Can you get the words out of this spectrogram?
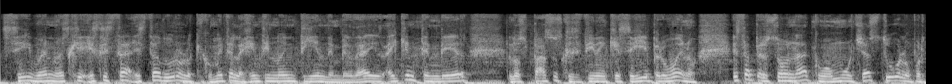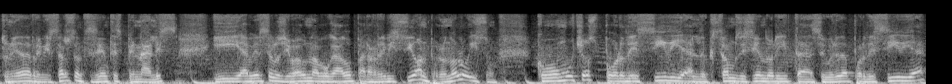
Sí, bueno, es que, es que está, está duro lo que comete la gente y no entienden, ¿verdad? Hay que entender los pasos que se tienen que seguir, pero bueno, esta persona, como muchas, tuvo la oportunidad de revisar sus antecedentes penales y habérselos llevado a un abogado para revisión, pero no lo hizo. Como muchos, por desidia, lo que estamos diciendo ahorita, seguridad por desidia,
